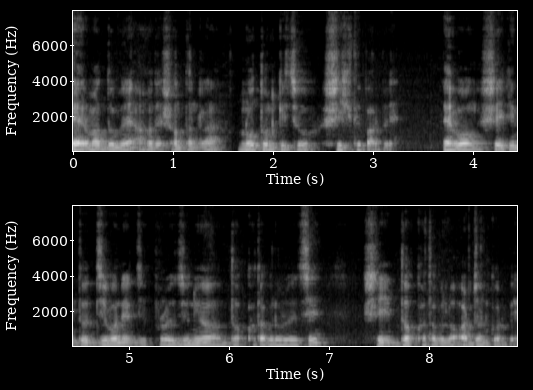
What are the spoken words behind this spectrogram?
এর মাধ্যমে আমাদের সন্তানরা নতুন কিছু শিখতে পারবে। এবং সে কিন্তু জীবনের যে প্রয়োজনীয় দক্ষতাগুলো রয়েছে, সেই দক্ষতাগুলো অর্জন করবে।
